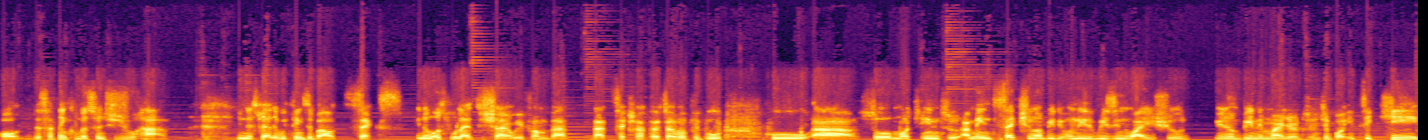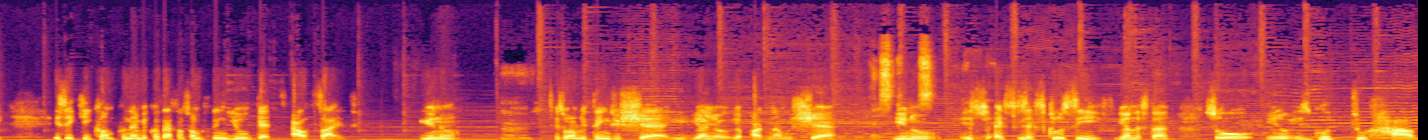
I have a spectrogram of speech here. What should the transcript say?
or there's certain conversations you should have. You know, especially with things about sex. You know, most people like to shy away from that that sexual. Especially for people who are so much into. I mean, sex should not be the only reason why you should, you know, be in a marriage or relationship, but it's a key, it's a key component because that's not something you get outside. You know, Hmm. it's one of the things you share. You, and your, your partner will share you know it's, it's it's exclusive you understand so you know it's good to have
